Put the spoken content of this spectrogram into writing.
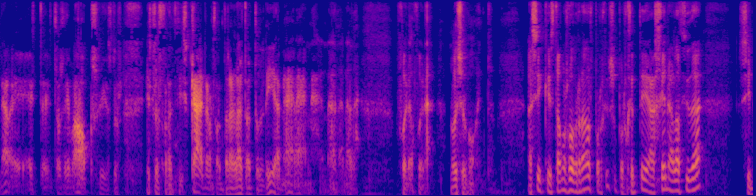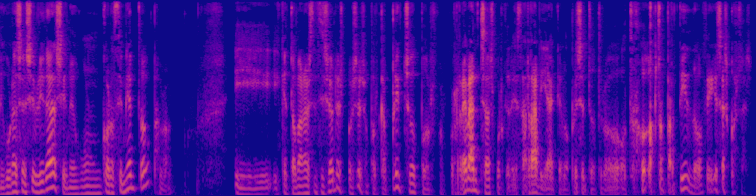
no, estos, de Vox, estos, estos franciscanos, tanta la lata todo el día, nada, nada, nada, nada. Fuera, fuera. No es el momento. Así que estamos gobernados por eso, por gente ajena a la ciudad, sin ninguna sensibilidad, sin ningún conocimiento, y, que toman las decisiones, pues eso, por capricho, por, revanchas, porque les da rabia que lo presente otro, otro, otro partido, en fin, esas cosas.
